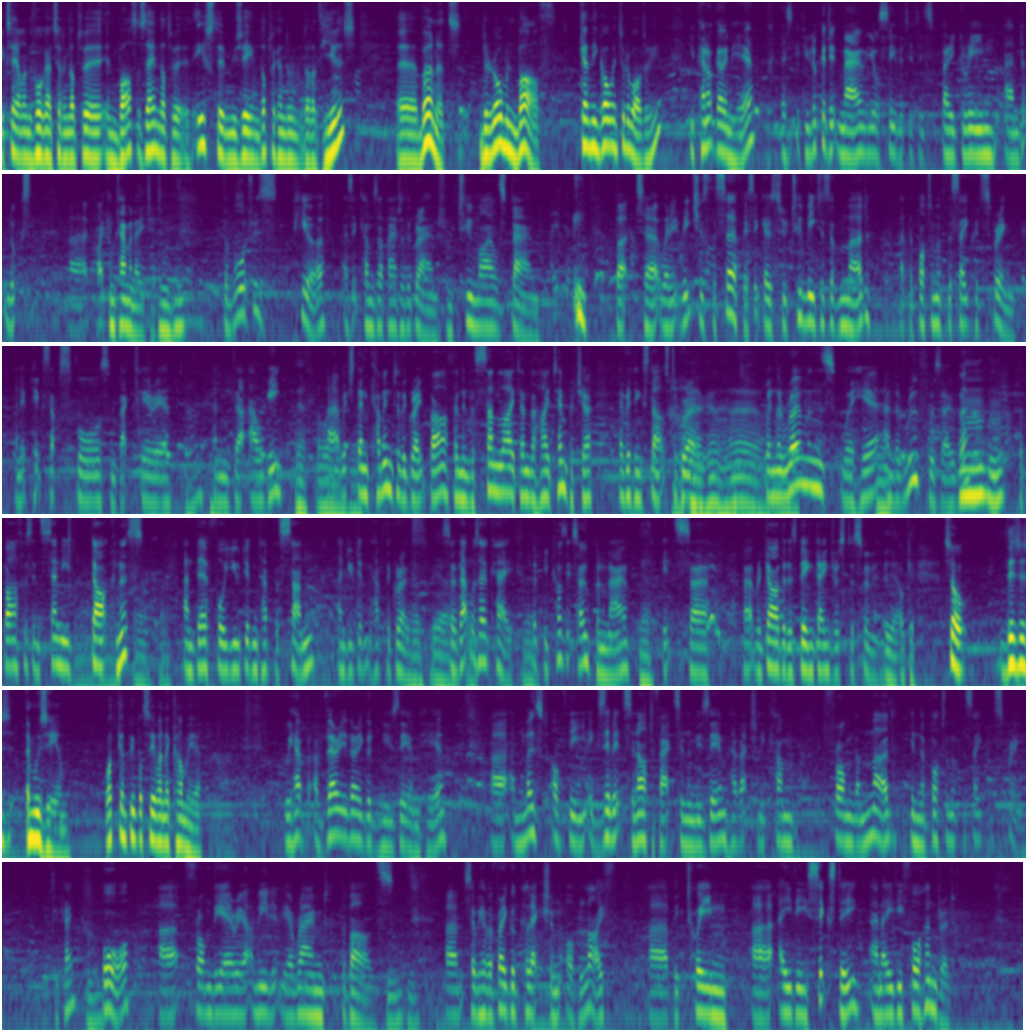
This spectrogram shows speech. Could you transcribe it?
Ik zei al in de vorige uitzending dat we in Bath zijn, dat we het eerste museum dat we gaan doen, dat het hier is. Uh, Bernard, the Roman bath. Can we go into the water here? You cannot go in here. As if you look at it now, you'll see that it is very green and looks uh, quite contaminated. Mm-hmm. The water is pure as it comes up out of the ground from two miles down. but uh, when it reaches the surface, it goes through two meters of mud at the bottom of the sacred spring and it picks up spores and bacteria and uh, algae, yeah, uh, which then come into the Great Bath, and in the sunlight and the high temperature, everything starts to grow. When the Romans were here and the roof was over, mm-hmm. the bath was in semi darkness, and therefore you didn't have the sun and you didn't have the growth. Yeah, yeah, so that yeah. was okay. But because it's open now, it's uh, uh, regarded as being dangerous to swim in. Yeah, okay. So this is a museum. What can people see when they come here? We have a very, very good museum here. Uh, and most of the exhibits and artifacts in the museum have actually come from the mud in the bottom of the sacred spring, okay, mm-hmm. or uh, from the area immediately around the baths. Mm-hmm. Um, so we have a very good collection of life uh, between uh, AD 60 and AD 400.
